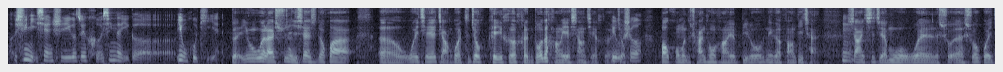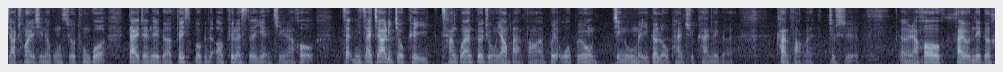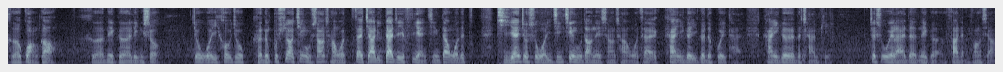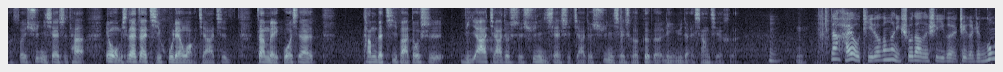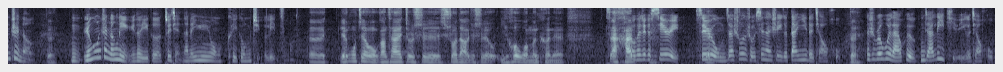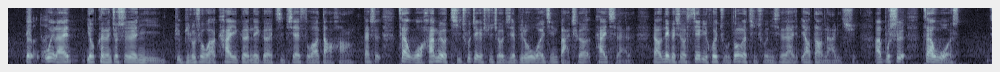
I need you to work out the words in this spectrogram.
虚拟现实一个最核心的一个用户体验？对，因为未来虚拟现实的话。呃，我以前也讲过，这就可以和很多的行业相结合，比如说，包括我们的传统行业，比如那个房地产。上一期节目我也说呃说过一家创业型的公司，就通过戴着那个 Facebook 的 Oculus 的眼镜，然后在你在家里就可以参观各种样板房，而不我不用进入每一个楼盘去看那个看房了，就是呃，然后还有那个和广告和那个零售。就我以后就可能不需要进入商场，我在家里戴着一副眼镜，但我的体验就是我已经进入到那商场，我在看一个一个的柜台，看一个个的产品，这是未来的那个发展方向。所以虚拟现实它，因为我们现在在提互联网加，其实在美国现在他们的提法都是 VR 加，就是虚拟现实加，就虚拟现实和各个领域的相结合。嗯。嗯，那还有提到刚刚你说到的是一个这个人工智能，对，嗯，人工智能领域的一个最简单的运用，可以给我们举个例子吗？呃，人工智能我刚才就是说到，就是以后我们可能在还包括这个 Siri，Siri 我们在说的时候，现在是一个单一的交互，对，那是不是未来会有更加立体的一个交互？对，未来有可能就是你，比比如说我要开一个那个 GPS，我要导航，但是在我还没有提出这个需求之前，比如我已经把车开起来了，然后那个时候 Siri 会主动的提出你现在要到哪里去，而不是在我。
